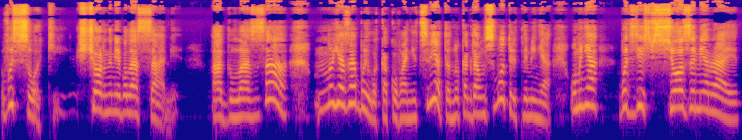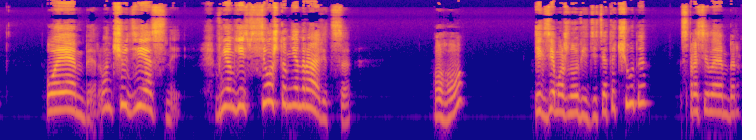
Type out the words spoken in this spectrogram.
Высокий, с черными волосами, а глаза... Ну, я забыла, какого они цвета, но когда он смотрит на меня, у меня вот здесь все замирает. О, Эмбер, он чудесный. В нем есть все, что мне нравится. — Ого! И где можно увидеть это чудо? — спросила Эмбер.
